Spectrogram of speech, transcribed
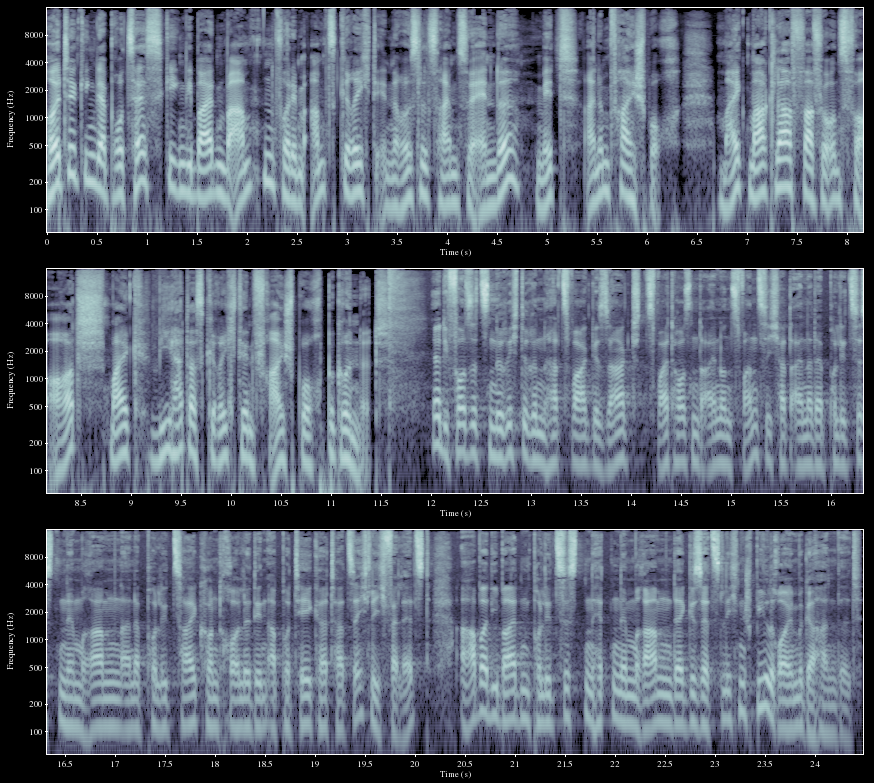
Heute ging der Prozess gegen die beiden Beamten vor dem Amtsgericht in Rüsselsheim zu Ende mit einem Freispruch. Mike Marklaff war für uns vor Ort. Mike, wie hat das Gericht den Freispruch begründet? Ja, die Vorsitzende Richterin hat zwar gesagt, 2021 hat einer der Polizisten im Rahmen einer Polizeikontrolle den Apotheker tatsächlich verletzt, aber die beiden Polizisten hätten im Rahmen der gesetzlichen Spielräume gehandelt.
